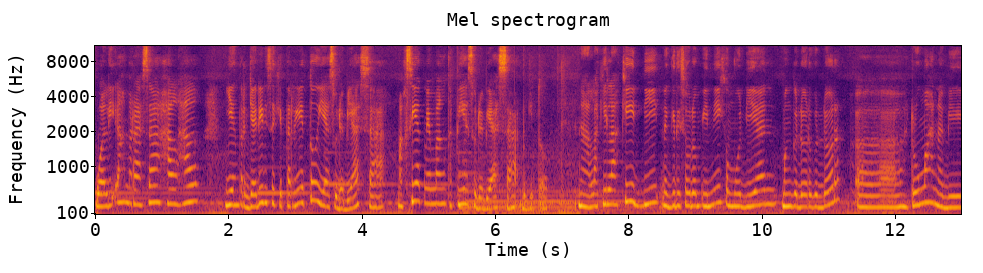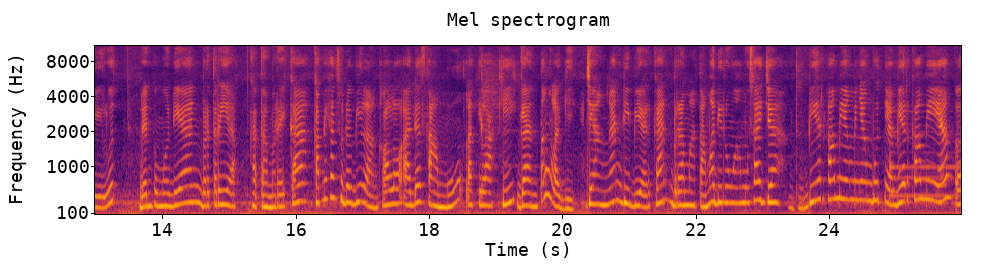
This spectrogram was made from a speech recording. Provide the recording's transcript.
Waliah merasa hal-hal yang terjadi di sekitarnya itu ya sudah biasa. Maksiat memang, tapi ya sudah biasa begitu. Nah, laki-laki di negeri Sodom ini kemudian menggedor-gedor uh, rumah Nabi Lut dan kemudian berteriak kata mereka kami kan sudah bilang kalau ada tamu laki-laki ganteng lagi jangan dibiarkan beramah tamah di rumahmu saja. Gitu. Biar kami yang menyambutnya biar kami yang e,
